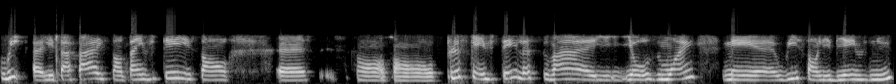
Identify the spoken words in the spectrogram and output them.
Oui, les papas, ils sont invités, ils sont euh, sont, plus qu'invités. Là, souvent, ils, osent moins, mais euh, oui, ils sont les bienvenus.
